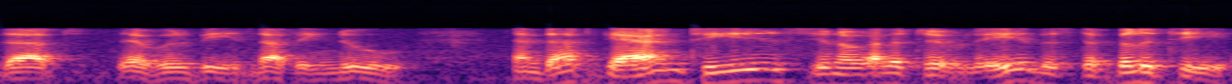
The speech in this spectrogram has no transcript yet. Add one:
that there will be nothing new. And that guarantees you know relatively the stability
